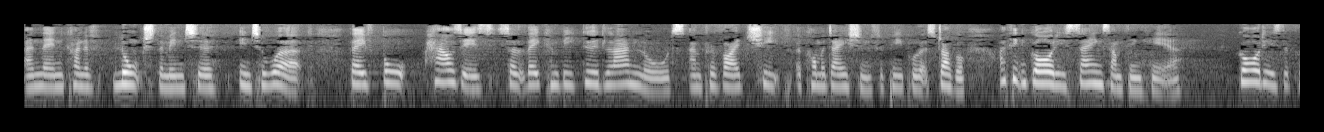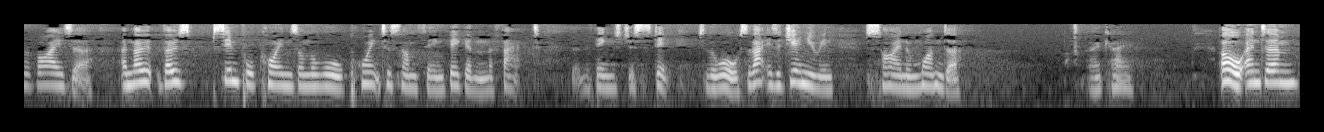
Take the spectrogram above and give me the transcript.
and then kind of launch them into, into work. They've bought houses so that they can be good landlords and provide cheap accommodation for people that struggle. I think God is saying something here. God is the provider. And those simple coins on the wall point to something bigger than the fact that the things just stick to the wall. So that is a genuine sign and wonder. Okay. Oh, and um,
